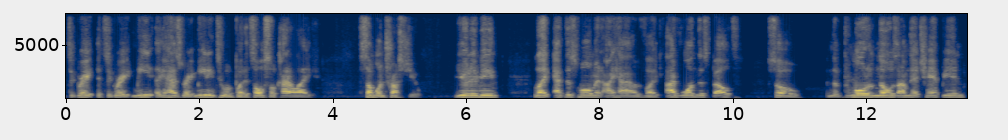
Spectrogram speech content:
it's a great it's a great meet. It has great meaning to it, but it's also kind of like someone trusts you. You know what I mean? Like at this moment, I have like I've won this belt, so the promoter knows I'm their champion.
